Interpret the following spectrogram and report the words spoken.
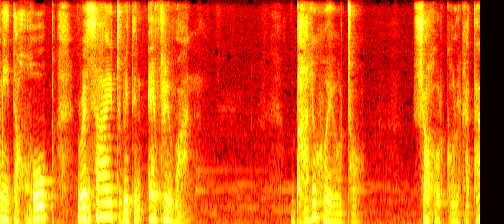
May the hope reside within everyone. ভালো হয়ে ওঠো শহর কলকাতা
